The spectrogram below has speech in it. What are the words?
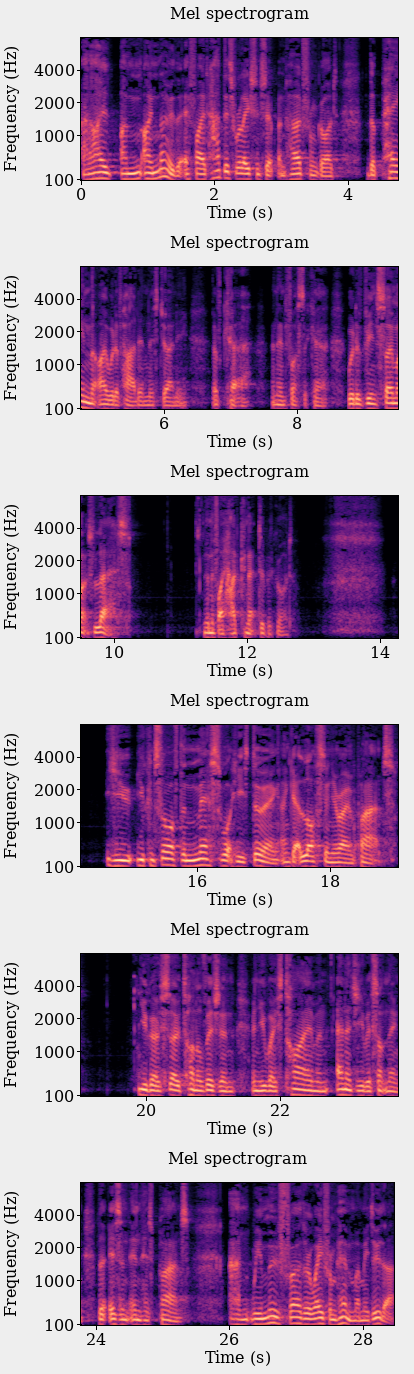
And I, I'm, i know that if I'd had this relationship and heard from God, the pain that I would have had in this journey of care and in foster care would have been so much less than if I had connected with God. You, you can so often miss what He's doing and get lost in your own plans. You go so tunnel vision and you waste time and energy with something that isn't in His plans. And we move further away from Him when we do that.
